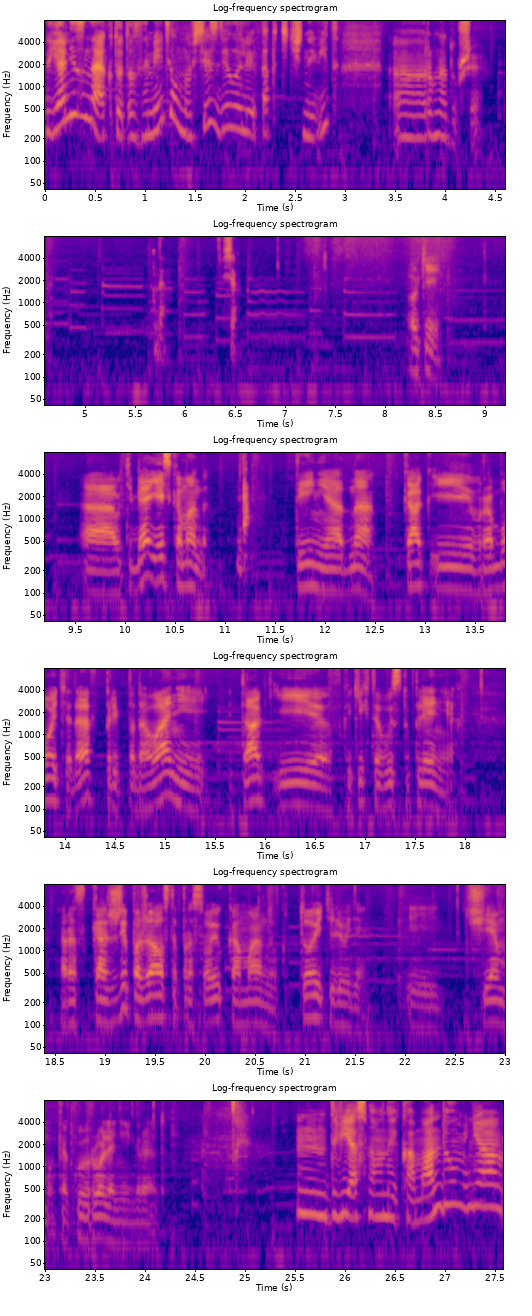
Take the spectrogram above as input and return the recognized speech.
Я не знаю, кто это заметил, но все сделали тактичный вид э, равнодушия. Все. Окей. А, у тебя есть команда? Да. Ты не одна. Как и в работе, да, в преподавании, так и в каких-то выступлениях. Расскажи, пожалуйста, про свою команду. Кто эти люди и чем, какую роль они играют? Две основные команды у меня.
